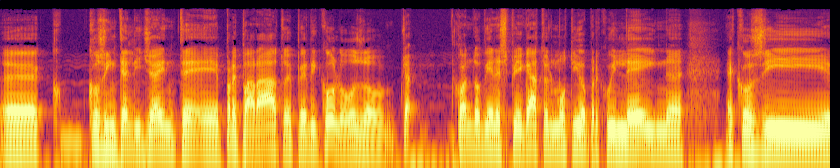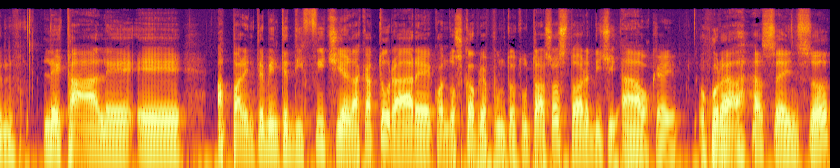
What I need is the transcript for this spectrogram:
eh, così intelligente e preparato e pericoloso. Cioè, quando viene spiegato il motivo per cui Lane è così letale e apparentemente difficile da catturare, quando scopri appunto tutta la sua storia dici ah ok, ora ha senso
